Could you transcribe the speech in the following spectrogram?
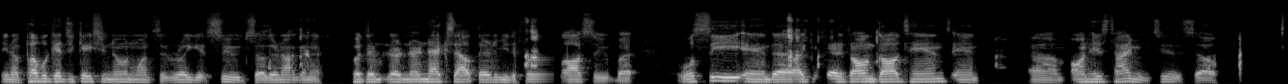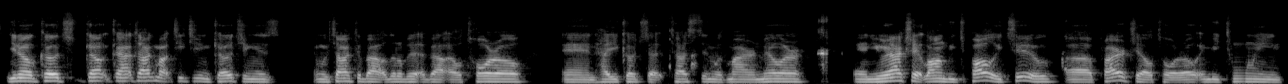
you know public education. No one wants to really get sued, so they're not going to put their, their, their necks out there to be the first lawsuit, but we'll see. And uh, like you said, it's all in God's hands, and um, on his timing too. So, you know, coach, talking about teaching and coaching is, and we've talked about a little bit about El Toro and how you coached at Tustin with Myron Miller, and you were actually at Long Beach Poly too, uh, prior to El Toro, in between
